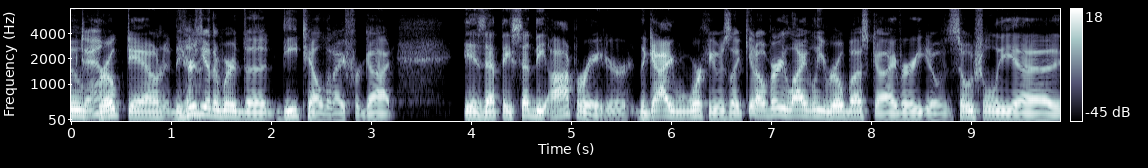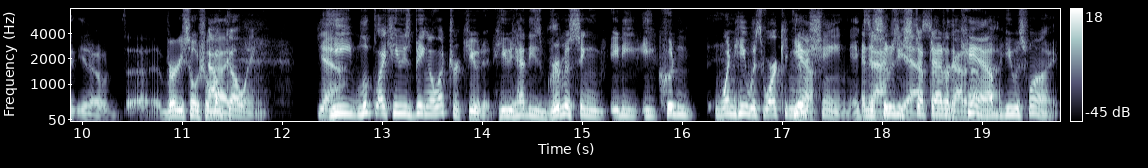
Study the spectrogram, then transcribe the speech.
Broke down. broke down. Here's Yeah. the other word, the detail that I forgot is that they said the operator, the guy working, was like, you know, very lively, robust guy, very, you know, socially, uh, you know, uh, very social guy. Yeah. He looked like he was being electrocuted. He had these grimacing, he, he couldn't. when he was working the Yeah. machine. And as soon as he Exact- stepped out of the cab, he was fine.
